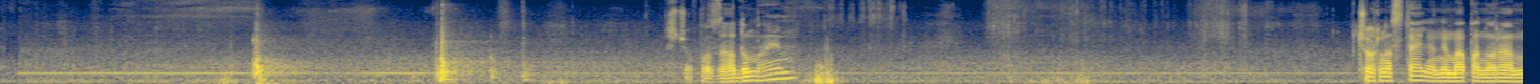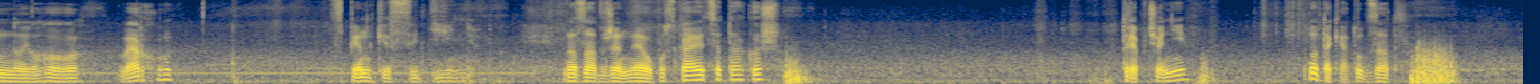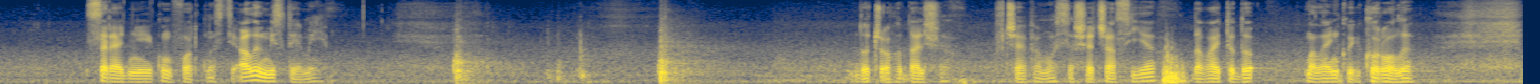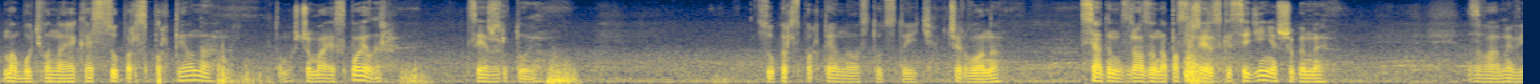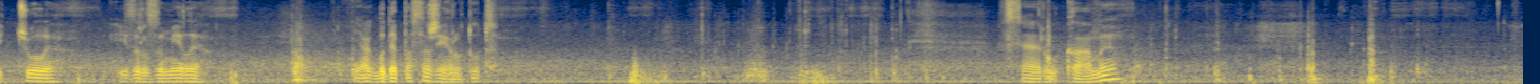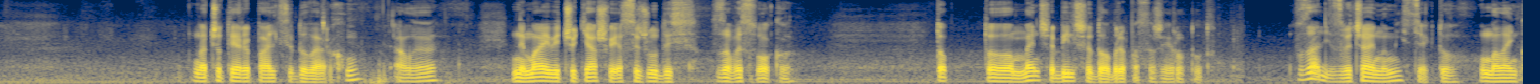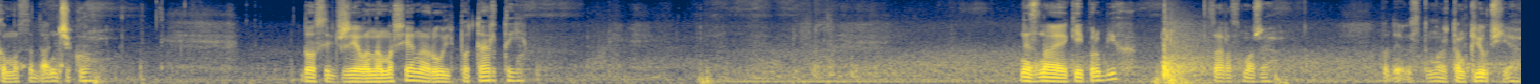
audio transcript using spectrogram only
Що позаду маємо? Чорна стеля, нема панорамного верху. Спинки сидінь. Назад вже не опускаються також. Трепчані. Ну таке, тут зад середньої комфортності, але вмістимий. До чого далі вчепимося? Ще час є. Давайте до маленької короли. Мабуть, вона якась суперспортивна, тому що має спойлер. Це я жартую. Суперспортивна ось тут стоїть червона. Сядемо зразу на пасажирське сидіння, щоб ми з вами відчули і зрозуміли, як буде пасажиру тут. Все руками. На чотири пальці доверху, але немає відчуття, що я сиджу десь зависоко. Тобто менше більше добре пасажиру тут. Взагалі, звичайно, місце, як то у маленькому седанчику. Досить вживана машина, руль потертий. Не знаю, який пробіг. Зараз може подивлюсь, може там ключ є.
